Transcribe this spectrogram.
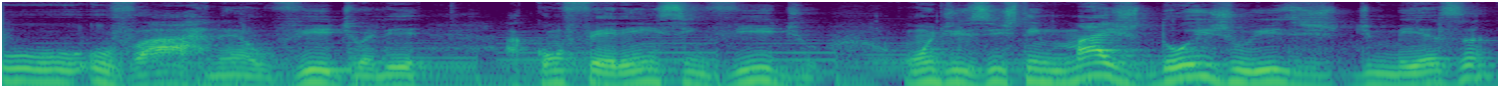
o, o VAR, né, o vídeo ali, a conferência em vídeo, onde existem mais dois juízes de mesa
